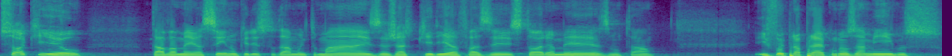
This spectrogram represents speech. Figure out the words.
Só que eu estava meio assim, não queria estudar muito mais, eu já queria fazer história mesmo, tal. E fui para a praia com meus amigos.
